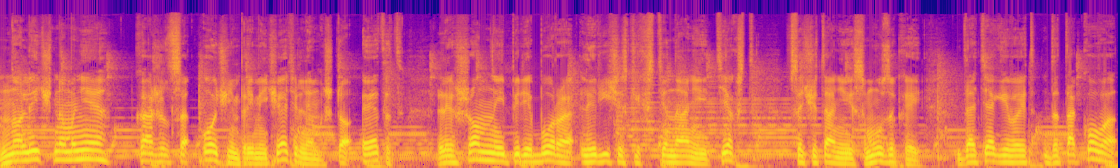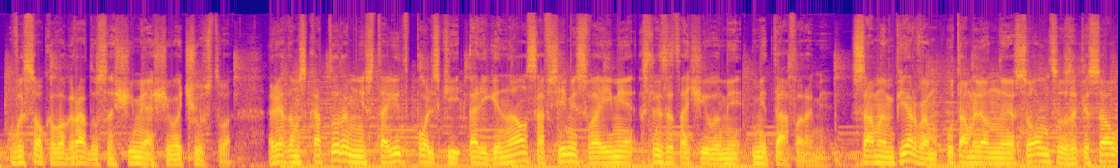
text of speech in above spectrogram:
Но лично мне кажется очень примечательным, что этот, лишенный перебора лирических стенаний текст – в сочетании с музыкой дотягивает до такого высокого градуса щемящего чувства, рядом с которым не стоит польский оригинал со всеми своими слезоточивыми метафорами. Самым первым «Утомленное солнце» записал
